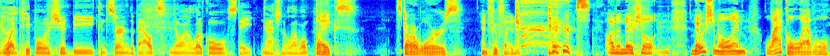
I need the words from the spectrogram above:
Oh, what people should be concerned about, you know, on a local, state, national level. Bikes, Star Wars, and Foo Fighters on a notional, notional and lackal level.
